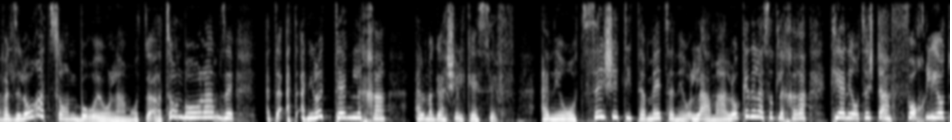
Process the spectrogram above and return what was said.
אבל זה לא רצון בורא עולם, רצון בורא עולם זה, אתה, אתה, אני לא אתן לך על מגע של כסף. אני רוצה שתתאמץ, אני, למה? לא כדי לעשות לך רע, כי אני רוצה שתהפוך להיות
